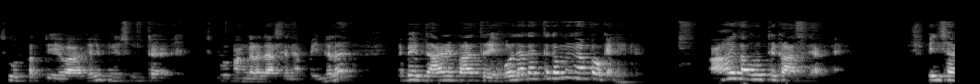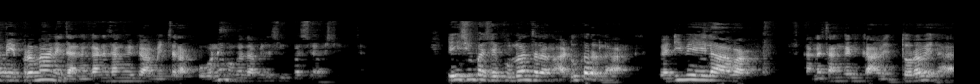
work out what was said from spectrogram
සූපත් වේවා කියලා මිනිසුන්ට මංගල දර්ශනයක් පෙන්නලා හැබැයි දානේ පාත්‍රය හොදාගත්ත ගමන් අපව කැලේට. ආයෙ කවුරුත් එක්ක ආශ්‍රයක් නැහැ. ඒ නිසා මේ ප්‍රමාණය දන ඝන සංගණිකා මෙච්චරක් ඕනේ මොකද අපිට සිව්පස්ස අවශ්‍යයි. ඒ සිව්පස්සේ පුළුවන් තරම් අඩු කරලා වැඩි වේලාවක් ඝන සංගණිකාවෙන් තොර වෙලා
